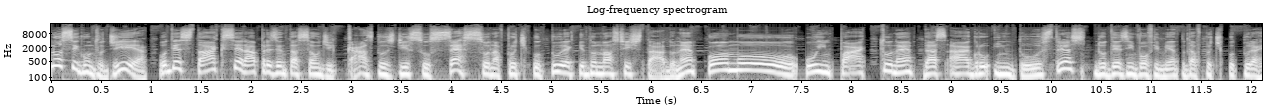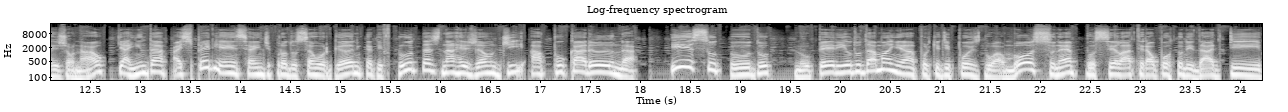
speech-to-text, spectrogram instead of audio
No segundo dia, o destaque será a apresentação de casos de sucesso na fruticultura aqui do nosso estado, né? Como o impacto, né, das agroindústrias no desenvolvimento da fruticultura regional e ainda a experiência de produção orgânica de frutas na região de Apucarana. Isso tudo no período da manhã, porque depois do almoço, né, você lá terá a oportunidade de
